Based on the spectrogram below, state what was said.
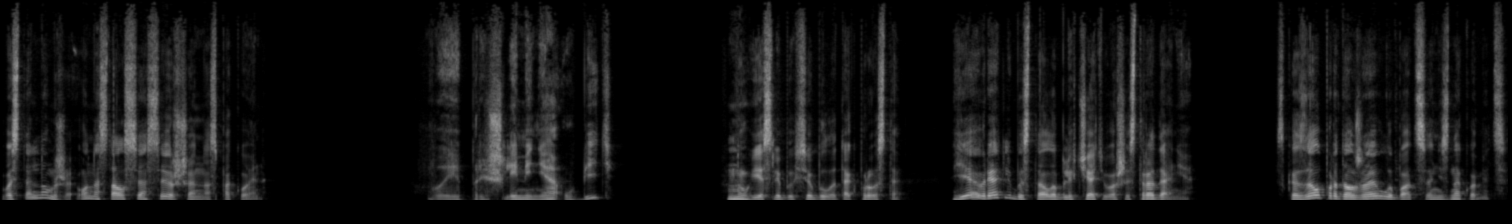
В остальном же он остался совершенно спокоен. «Вы пришли меня убить?» «Ну, если бы все было так просто, я вряд ли бы стал облегчать ваши страдания», сказал, продолжая улыбаться незнакомец.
